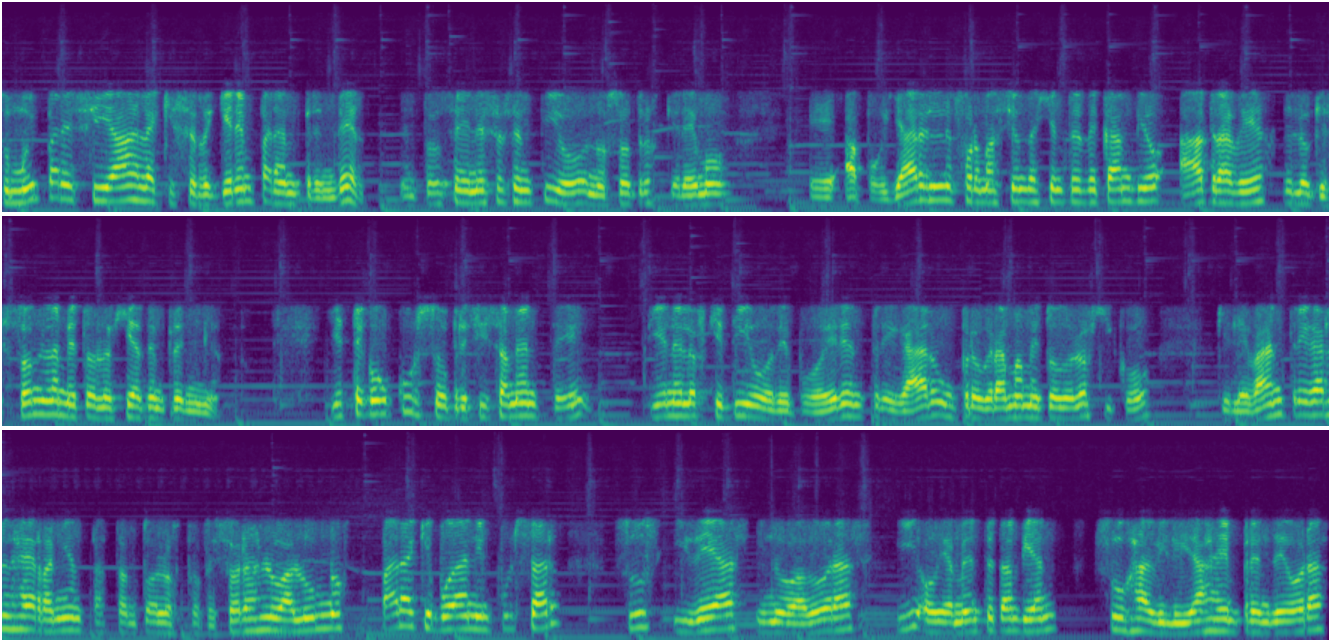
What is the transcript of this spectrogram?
son muy parecidas a las que se requieren para emprender. Entonces, en ese sentido, nosotros queremos eh, apoyar en la formación de agentes de cambio a través de lo que son las metodologías de emprendimiento. Y este concurso precisamente tiene el objetivo de poder entregar un programa metodológico que le va a entregar las herramientas tanto a los profesores como a los alumnos para que puedan impulsar sus ideas innovadoras y obviamente también sus habilidades emprendedoras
